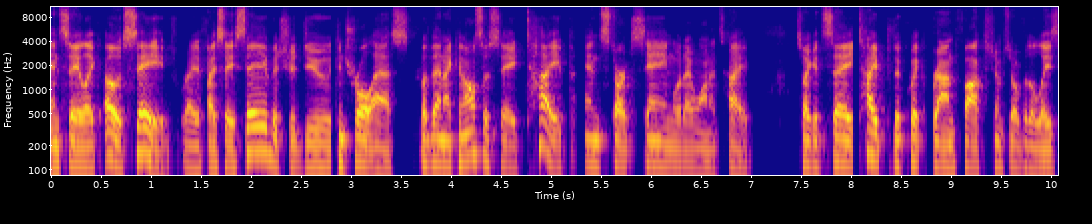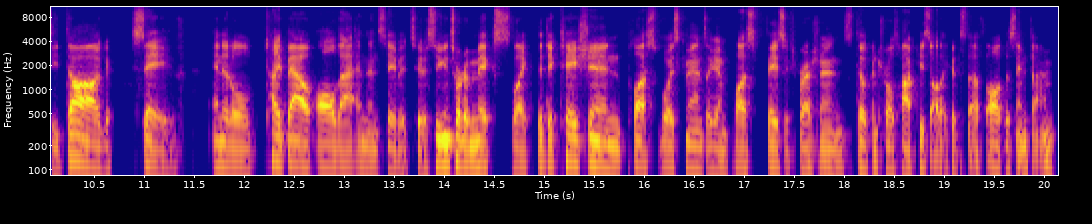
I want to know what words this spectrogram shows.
and say like, oh, save, right? If I say save, it should do control S. But then I can also say type and start saying what I want to type. So I could say type the quick brown fox jumps over the lazy dog, save. And it'll type out all that and then save it too. So you can sort of mix like the dictation plus voice commands again, plus face expressions, tilt controls hotkeys, all that good stuff, all at the same time.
